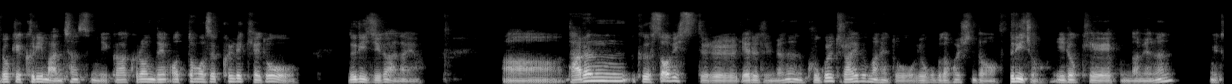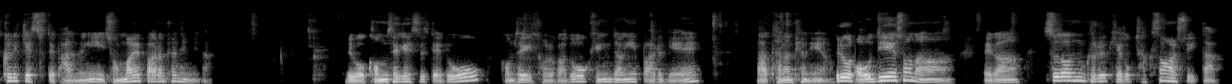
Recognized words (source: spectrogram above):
이렇게 글이 많지 않습니까? 그런데 어떤 것을 클릭해도 느리지가 않아요. 어, 다른 그 서비스들을 예를 들면은 구글 드라이브만 해도 요거보다 훨씬 더 느리죠. 이렇게 본다면은 클릭했을 때 반응이 정말 빠른 편입니다. 그리고 검색했을 때도 검색의 결과도 굉장히 빠르게 나타난 편이에요. 그리고 어디에서나 내가 쓰던 글을 계속 작성할 수 있다.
